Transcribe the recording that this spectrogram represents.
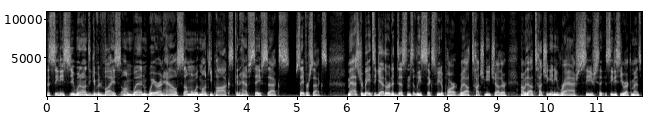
The CDC went on to give advice on when, where, and how someone with monkeypox can have safe sex, safer sex. Masturbate together at a distance at least six feet apart without touching each other and without touching any rash, CDC, CDC recommends.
